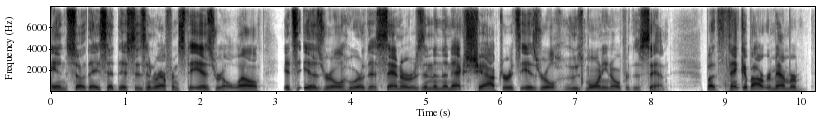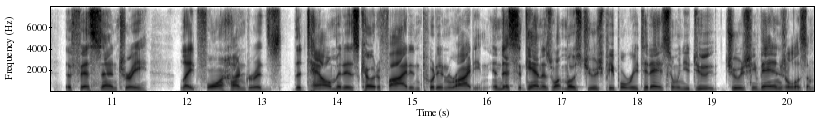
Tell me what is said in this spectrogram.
And so they said this is in reference to Israel. Well, it's Israel who are the sinners. And in the next chapter, it's Israel who's mourning over the sin. But think about, remember, the fifth century, late 400s, the Talmud is codified and put in writing. And this, again, is what most Jewish people read today. So when you do Jewish evangelism,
